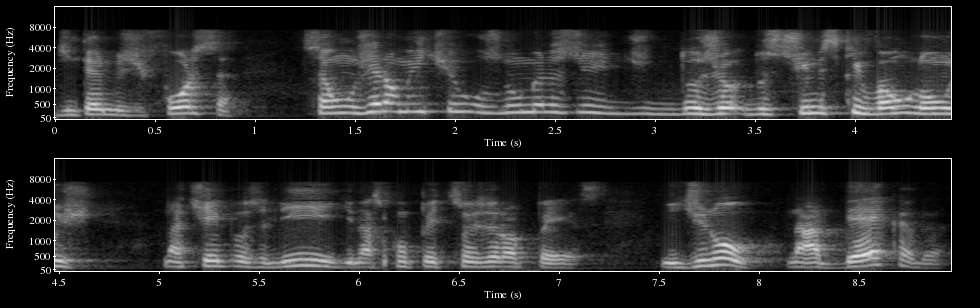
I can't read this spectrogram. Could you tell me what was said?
de, em termos de força são geralmente os números de, de, dos, dos times que vão longe na Champions League, nas competições europeias. E, de novo, na década,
